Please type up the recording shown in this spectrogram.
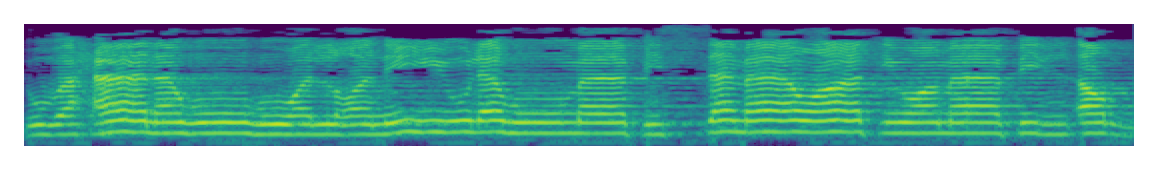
سبحانه هو الغني له ما في السماوات وما في الأرض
